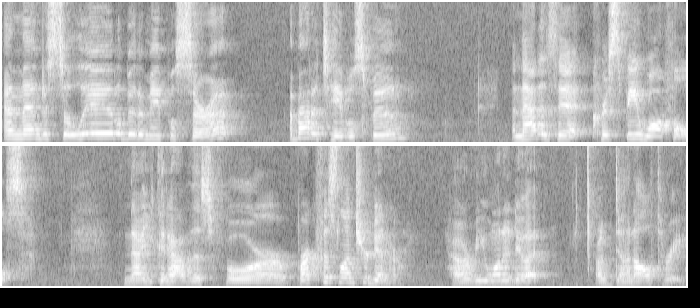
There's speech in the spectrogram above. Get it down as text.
And then just a little bit of maple syrup, about a tablespoon. And that is it, crispy waffles. Now you could have this for breakfast, lunch, or dinner, however you wanna do it. I've done all three.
